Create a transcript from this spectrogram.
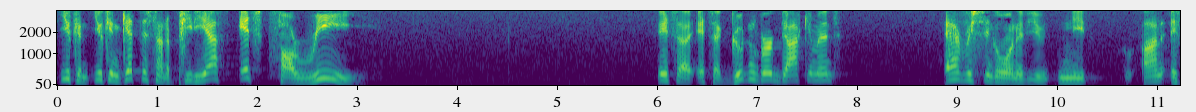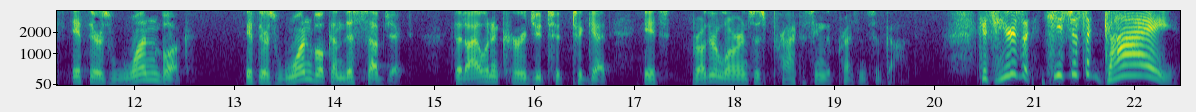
you can you can get this on a pdf it's free. It's a it's a gutenberg document. Every single one of you need on, if, if there's one book, if there's one book on this subject that I would encourage you to, to get, it's Brother Lawrence's Practicing the Presence of God. Because here's a, he's just a guy.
